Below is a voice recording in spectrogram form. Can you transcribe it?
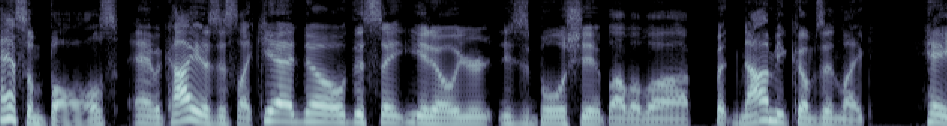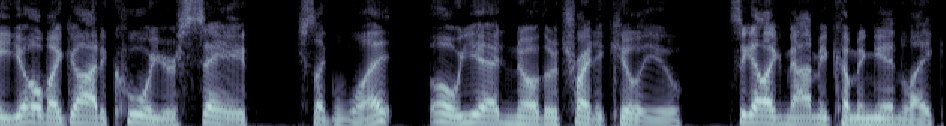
Has some balls. And Kaya's just like, yeah, no, this ain't, you know, you're, this is bullshit, blah, blah, blah. But Nami comes in like, hey, yo, my God, cool, you're safe. She's like, what? Oh, yeah, no, they're trying to kill you. So you got like Nami coming in, like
